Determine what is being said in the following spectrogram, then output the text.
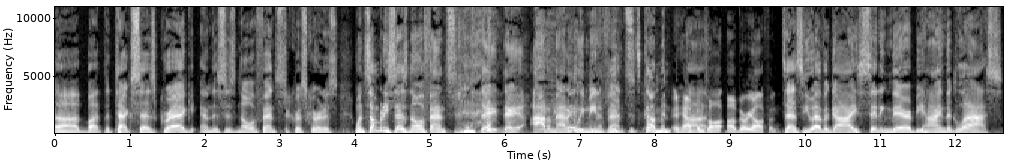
Uh, but the text says, Greg, and this is no offense to Chris Curtis. When somebody says no offense, they, they automatically mean offense. It's coming. It happens uh, uh, very often. says you have a guy sitting there behind the glass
